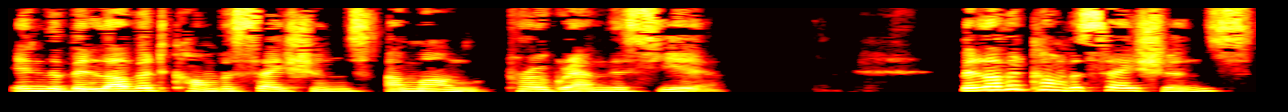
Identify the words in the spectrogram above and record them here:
in the Beloved Conversations Among program this year. Beloved Conversations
